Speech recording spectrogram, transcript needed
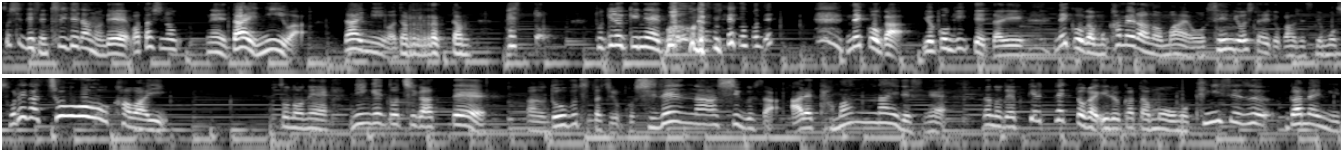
そしてですね、ついでなので、私のね、第2位は、第2位は、ダララダン、ペット。時々ね、こう画面をね、猫が横切ってたり、猫がもうカメラの前を占領したりとかあるんですけど、もうそれが超可愛い。そのね、人間と違って、あの動物たちのこう自然な仕草あれたまんないですね。なのでペットがいる方ももう気にせず画面に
